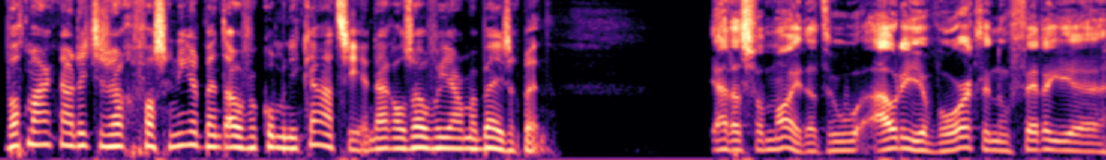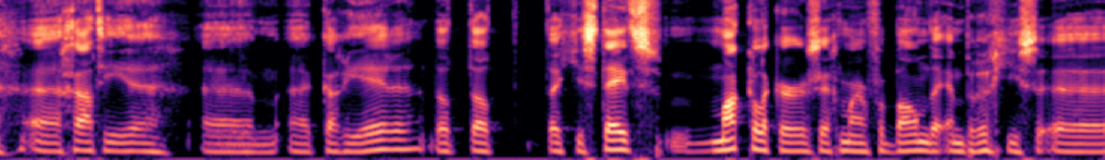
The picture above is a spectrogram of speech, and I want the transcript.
wat maakt nou dat je zo gefascineerd bent over communicatie en daar al zoveel jaar mee bezig bent? Ja, dat is wel mooi. Dat hoe ouder je wordt en hoe verder je uh, gaat in je um, uh, carrière, dat, dat, dat je steeds makkelijker zeg maar, verbanden en brugjes uh,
